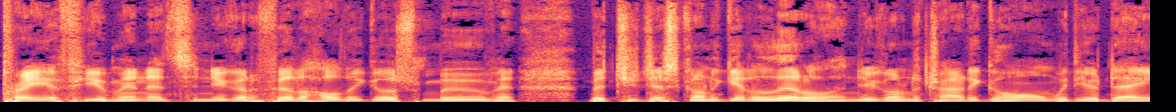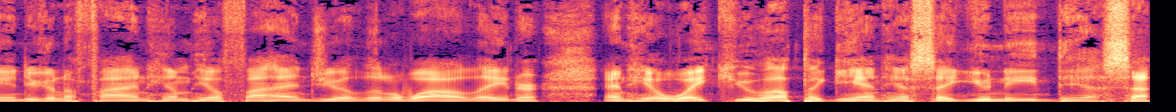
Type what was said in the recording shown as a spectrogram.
pray a few minutes, and you're going to feel the Holy Ghost move, and but you're just going to get a little, and you're going to try to go on with your day, and you're going to find Him. He'll find you a little while later, and He'll wake you up again. He'll say, "You need this." Uh,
